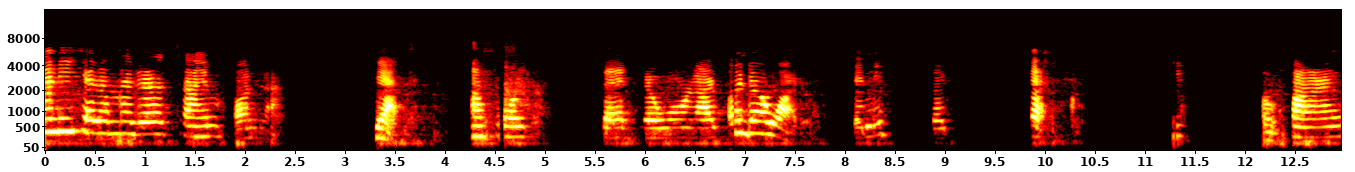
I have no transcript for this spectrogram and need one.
Many salamanders climb on land. That assault spend their whole life underwater. They live A fine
